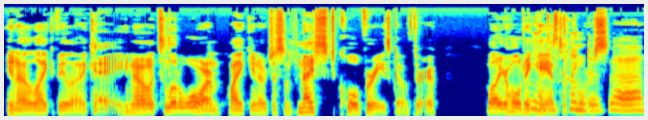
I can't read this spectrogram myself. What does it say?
You know, like be like, hey, you know, it's a little warm. Like, you know, just a nice cool breeze go through while you're holding yeah, hands, of course. of uh,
